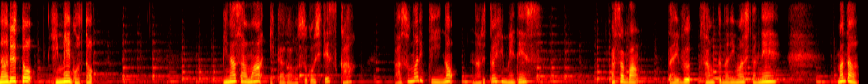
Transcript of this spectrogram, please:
ナルト姫ごと。皆様いかがお過ごしですか？パーソナリティのナルト姫です。朝晩だいぶ寒くなりましたね。まだ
